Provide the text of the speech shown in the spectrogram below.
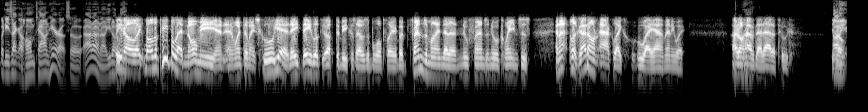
but he's like a hometown hero. So I don't know. You don't. But you know, like, well, the people that know me and and went to my school, yeah, they they look up to me because I was a ball player. But friends of mine that are new friends and new acquaintances, and I look, I don't act like who I am anyway. I don't have that attitude. You oh, know? y-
